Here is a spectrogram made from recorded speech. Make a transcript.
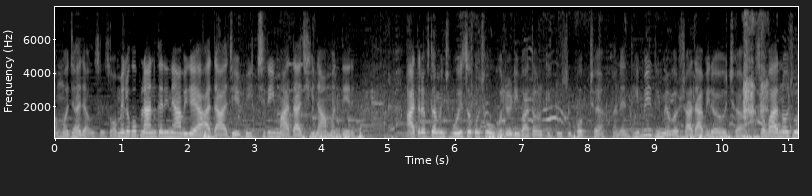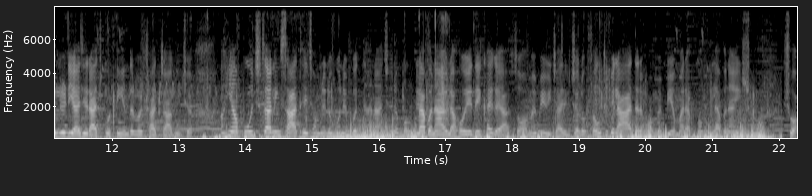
તો મજા જ આવશે. સો અમે લોકો પ્લાન કરીને આવી ગયા હતા આજે ભીચરી માતાજીના મંદિર. આ તરફ તમે જોઈ શકો છો ઓલરેડી વાતાવરણ કેટલું સુપર છે અને ધીમે ધીમે વરસાદ આવી રહ્યો છે. સવારનો જ ઓલરેડી આજે રાજકોટની અંદર વરસાદ ચાલુ છે. અહીંયા પહોંચતાની સાથે જ અમને લોકોને બધાના છે ને બંગલા બનાવેલા હોય એ દેખાઈ ગયા. સો અમે બી વિચાર્યું, ચલો સૌથી પહેલાં આ તરફ અમે બી અમારા બંગલા બનાવીશું. સો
